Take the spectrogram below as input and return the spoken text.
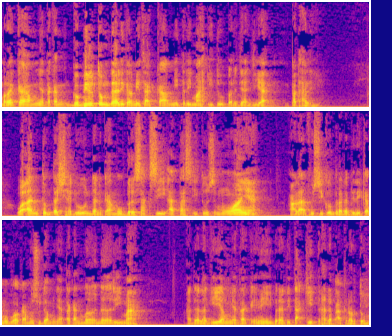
mereka menyatakan gobiltum dari mithaq. Kami terima itu perjanjian. Empat hal ini. Wa antum tashhadun dan kamu bersaksi atas itu semuanya. Ala anfusikum terhadap diri kamu bahwa kamu sudah menyatakan menerima. Ada lagi yang menyatakan ini berarti takkid terhadap akrartum.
